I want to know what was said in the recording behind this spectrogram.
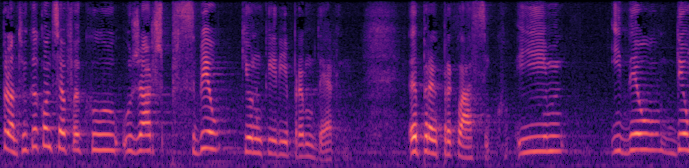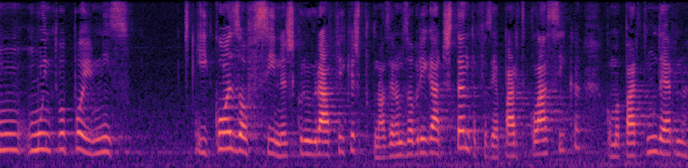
pronto, o que aconteceu foi que o Jorge percebeu que eu nunca iria para moderno, eh, para, para clássico e, e deu, deu muito apoio nisso. E com as oficinas coreográficas, porque nós éramos obrigados tanto a fazer a parte clássica como a parte moderna.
